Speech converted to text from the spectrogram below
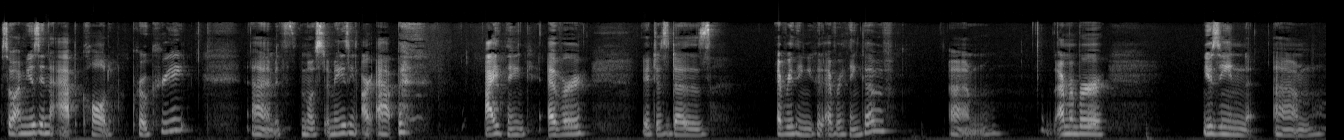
So I'm using the app called Procreate. Um, it's the most amazing art app, I think, ever. It just does everything you could ever think of. Um, I remember using, um,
